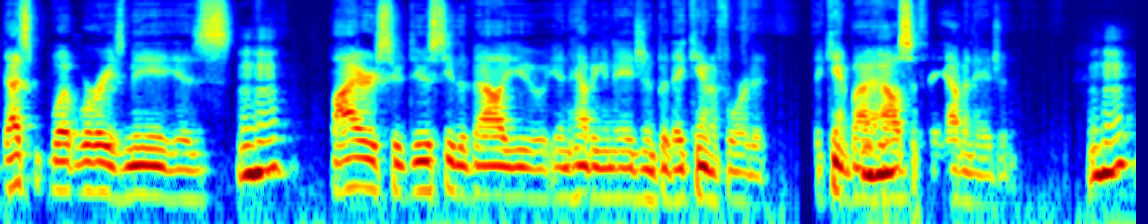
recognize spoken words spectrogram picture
that's what worries me is mm-hmm buyers who do see the value in having an agent, but they can't afford it. They can't buy mm-hmm. a house if they have an agent. Mm-hmm.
